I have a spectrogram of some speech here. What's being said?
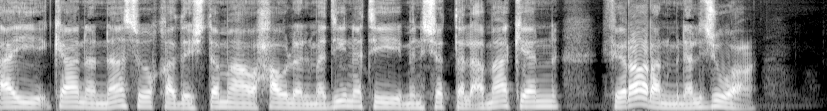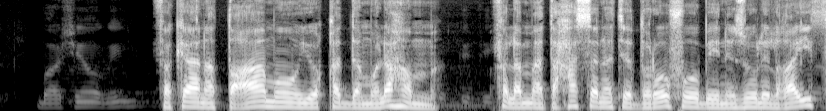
أي كان الناس قد اجتمعوا حول المدينة من شتى الأماكن فرارا من الجوع فكان الطعام يقدم لهم فلما تحسنت الظروف بنزول الغيث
